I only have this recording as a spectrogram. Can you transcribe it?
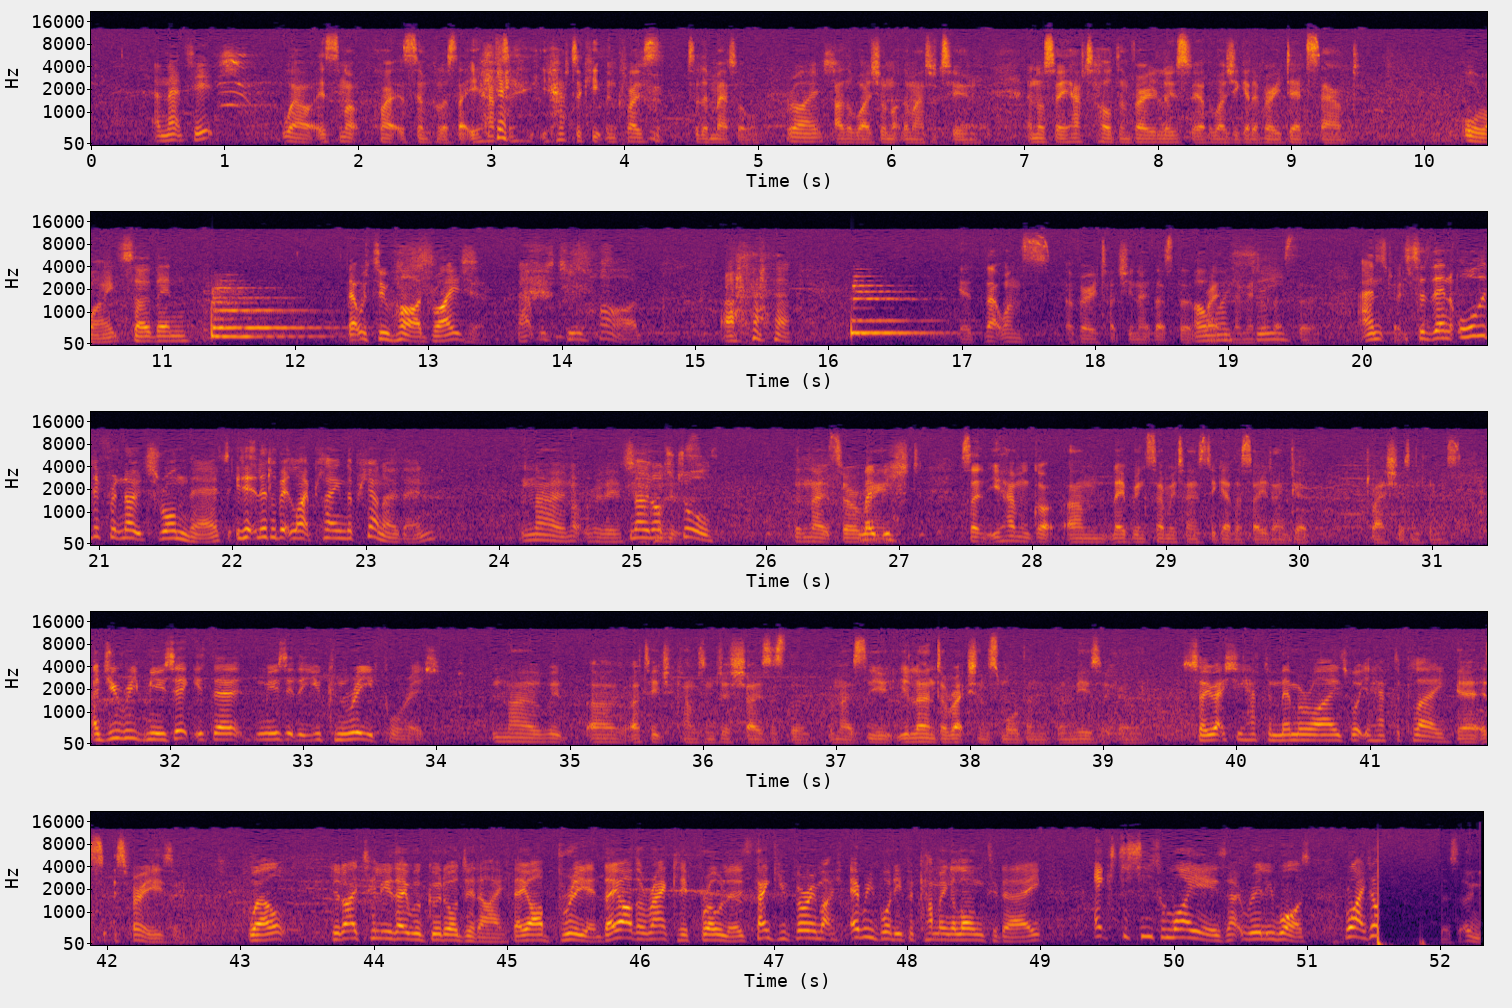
and that's it? Well, it's not quite as simple as that. You have to you have to keep them close to the metal, Right. otherwise you'll knock them out of tune. And also you have to hold them very loosely, otherwise you get a very dead sound. All right, so then... That was too hard, right? Yeah. That was too hard. Yeah, that one's a very touchy note. That's the Oh, right I in the middle. see. That's the And so then all the different notes are on there. Is it a little bit like playing the piano then? no, not really. No, not at all. The notes are Maybe- arranged so you haven't got um, neighbouring semitones together, so you don't get clashes and things. And do you read music? Is there music that you can read for it? No, we, uh, our teacher comes and just shows us the, the notes. You, you learn directions more than, than music, really. So you actually have to memorize what you have to play. Yeah, it's, it's very easy. Well, did I tell you they were good or did I? They are brilliant. They are the Radcliffe Rollers. Thank you very much, everybody, for coming along today. Ecstasy for my ears, that really was. Right.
